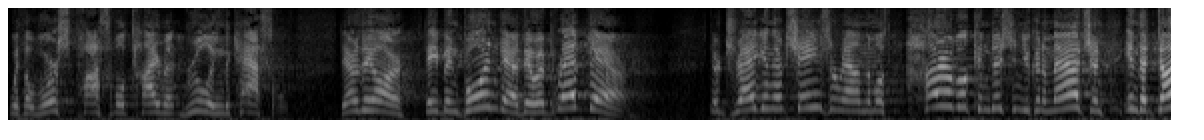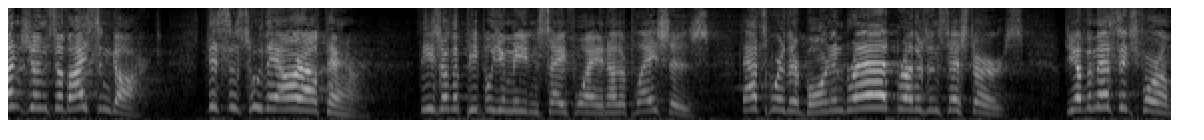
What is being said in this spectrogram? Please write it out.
with a worst possible tyrant ruling the castle. There they are. They've been born there, they were bred there. They're dragging their chains around the most horrible condition you can imagine in the dungeons of Isengard. This is who they are out there. These are the people you meet in Safeway and other places. That's where they're born and bred, brothers and sisters. Do you have a message for them?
